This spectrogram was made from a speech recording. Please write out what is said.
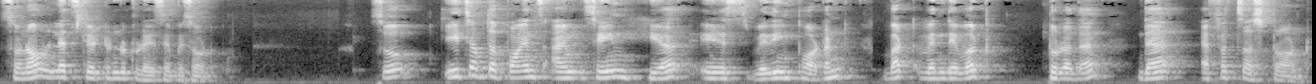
So now let's get into today's episode. So each of the points I'm saying here is very important, but when they work together, the effects are strong.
